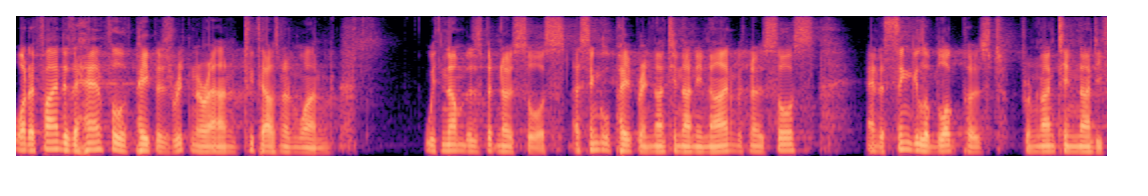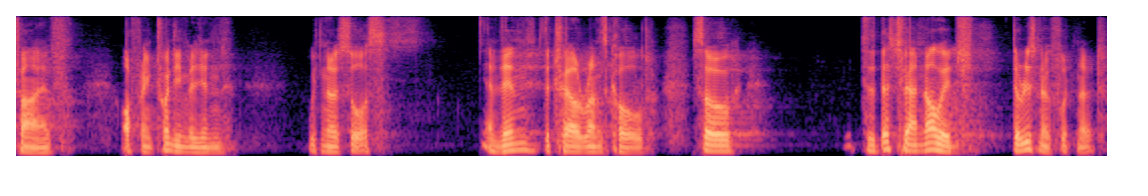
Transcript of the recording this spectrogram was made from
what I find is a handful of papers written around 2001 with numbers but no source, a single paper in 1999 with no source, and a singular blog post from 1995 offering 20 million with no source. And then the trail runs cold. So, to the best of our knowledge, there is no footnote.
